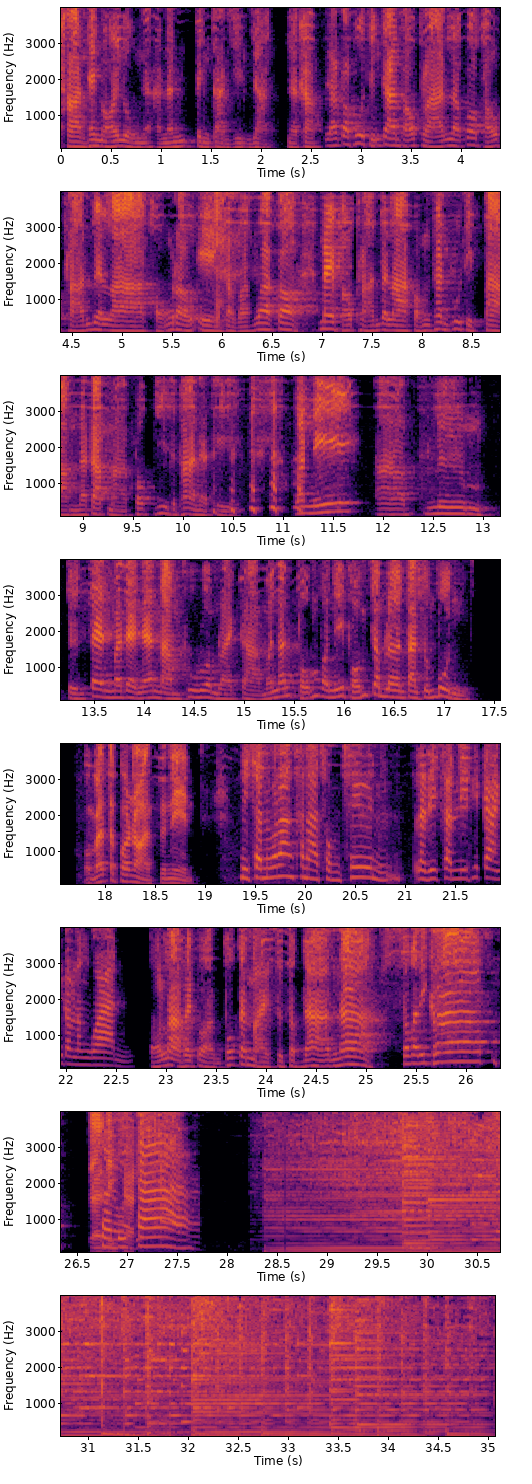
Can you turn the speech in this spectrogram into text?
ทานให้น้อยลงเนี่ยอันนั้นเป็นการยืนยันนะครับ แล้วก็พูดถึงการเผาผลาญเราก็เผาผลาญเวลาของเราเองแต่หวังว่าก็ไม่เผาผลาญเวลาของท่านผู้ติดตามนะครับมาครบ 25 นาที วันนี้ลืมตื่นเต้นไม่ได้แนะนำผู้ร่วมรายการวันนั้นผมวันนี้ผมจำเริญตันสมบุญผมรัตพลนอนสนิทดิฉันวรังคณาชมชื่น และดิฉันนี้ที่การกำลังวัน ขอลาไปก่อน พบกันใหม่สุดสัปดาห์หน้า สวัสดีครับ สวัสดีค่ะ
